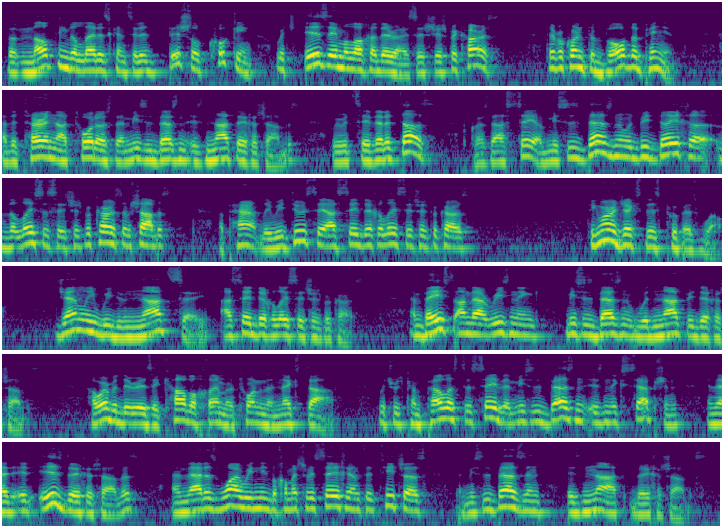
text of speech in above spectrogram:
but melting the lead is considered bishul cooking, which is a Molocha Deiraisa Shish Bekaris. Therefore, according to both opinions, had the Torah not taught us that Misas Beis Din is not Deicha Shabbos, we would say that it does, because the assay of Misas Beis Din would be Deicha, the Leisa Shish Bekaris of Shabbos apparently we do say asay dechalesish bekaras. The Gemara rejects this proof as well. Generally, we do not say asay dechalesish bekaras, and based on that reasoning, Misas Beis Din would not be decha Shabbos. However, there is a kal v'chemer torn in the next daf, which would compel us to say that Misas Beis Din is an exception and that it is decha Shabbos, and that is why we need b'chomesh v'seichem to teach us that Misas Beis Din is not decha Shabbos.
